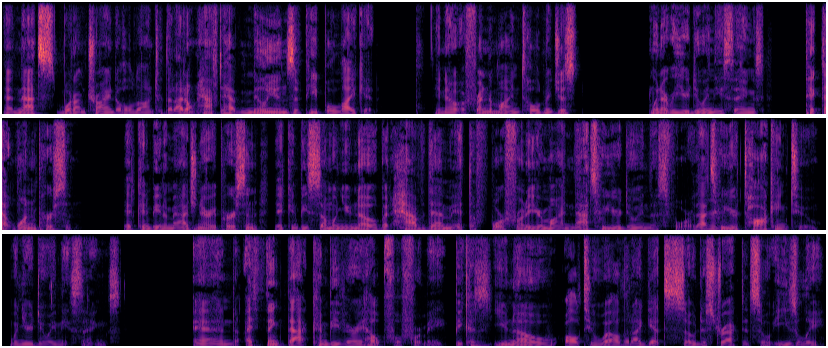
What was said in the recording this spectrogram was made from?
And that's what I'm trying to hold on to that I don't have to have millions of people like it. You know, a friend of mine told me just whenever you're doing these things, pick that one person. It can be an imaginary person, it can be someone you know, but have them at the forefront of your mind. That's who you're doing this for. That's mm-hmm. who you're talking to when you're doing these things. And I think that can be very helpful for me because you know all too well that I get so distracted so easily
